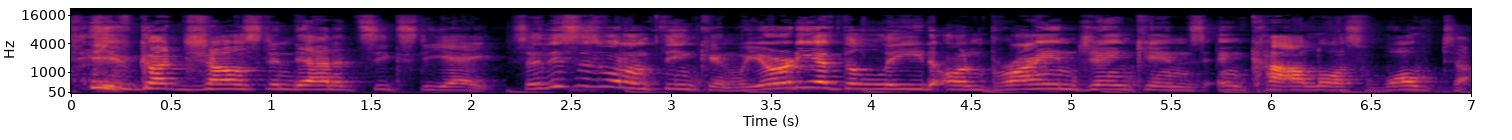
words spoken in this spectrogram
You've got Charleston down at 68. So this is what I'm thinking. We already have the lead on Brian Jenkins and Carlos Walter.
